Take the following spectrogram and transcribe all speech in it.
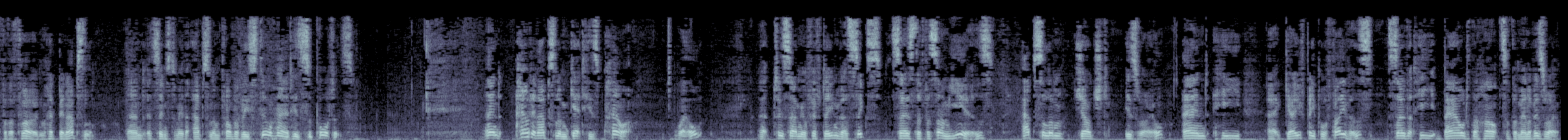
for the throne had been Absalom, and it seems to me that Absalom probably still had his supporters. And how did Absalom get his power? Well, 2 Samuel 15 verse 6 says that for some years Absalom judged Israel and he uh, gave people favors so that he bowed the hearts of the men of Israel.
